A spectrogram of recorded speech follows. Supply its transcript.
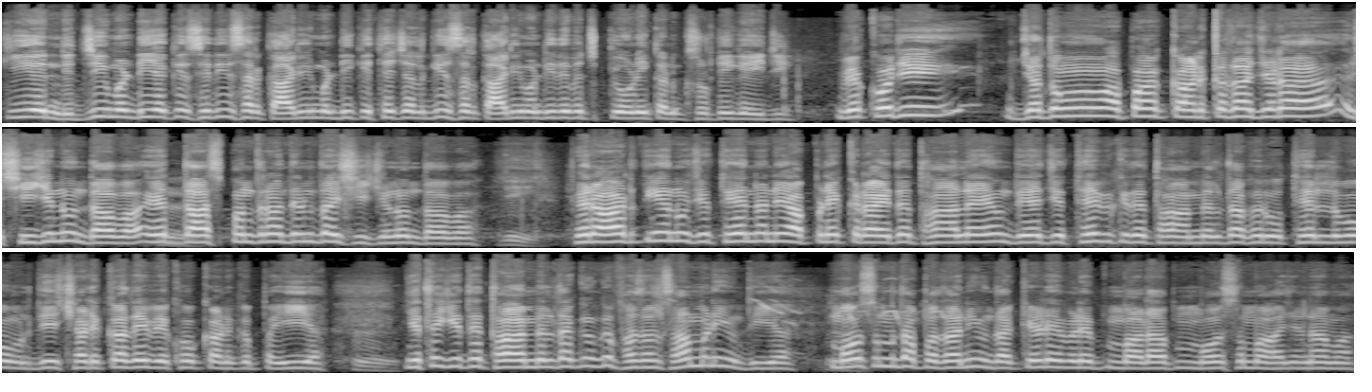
ਕੀ ਇਹ ਨਿੱਜੀ ਮੰਡੀ ਹੈ ਕਿਸੇ ਦੀ ਸਰਕਾਰੀ ਮੰਡੀ ਕਿੱਥੇ ਚਲ ਗਈ? ਸਰਕਾਰੀ ਮੰਡੀ ਦੇ ਵਿੱਚ ਕਿਉਂ ਨਹੀਂ ਕਣਕ ਸੁੱਟੀ ਗਈ ਜੀ? ਵੇਖੋ ਜੀ ਜਦੋਂ ਆਪਾਂ ਕਣਕ ਦਾ ਜਿਹੜਾ ਸੀਜ਼ਨ ਹੁੰਦਾ ਵਾ ਇਹ 10-15 ਦਿਨ ਦਾ ਸੀਜ਼ਨ ਹੁੰਦਾ ਵਾ। ਫਿਰ ਆੜਤੀਆਂ ਨੂੰ ਜਿੱਥੇ ਇਹਨਾਂ ਨੇ ਆਪਣੇ ਕਿਰਾਏ ਤੇ ਥਾਂ ਲਏ ਹੁੰਦੇ ਆ ਜਿੱਥੇ ਵੀ ਕਿਤੇ ਥਾਂ ਮਿਲਦਾ ਫਿਰ ਉੱਥੇ ਲਵਾਉਣ ਦੀ ਸੜਕਾਂ ਤੇ ਵੇਖੋ ਕਣਕ ਪਈ ਆ। ਜਿੱਥੇ ਜਿੱਥੇ ਥਾਂ ਮਿਲਦਾ ਕਿਉਂਕਿ ਫਸਲ ਸਾਹਮਣੇ ਹੁੰਦੀ ਆ। ਮੌਸਮ ਦਾ ਪਤਾ ਨਹੀਂ ਹੁੰਦਾ ਕਿਹੜੇ ਵੇਲੇ ਮਾੜਾ ਮੌਸਮ ਆ ਜਾਣਾ ਵਾ।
